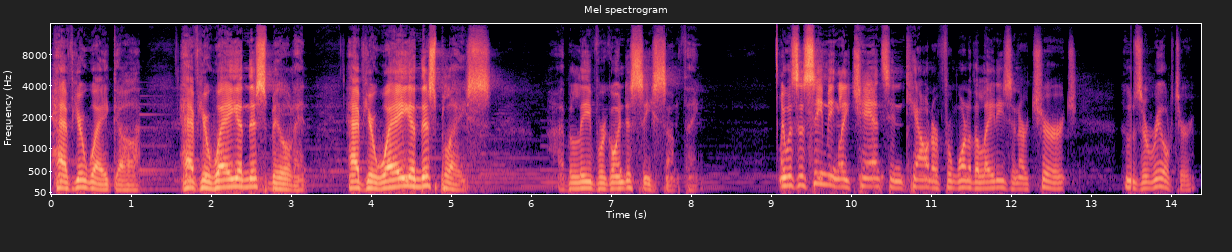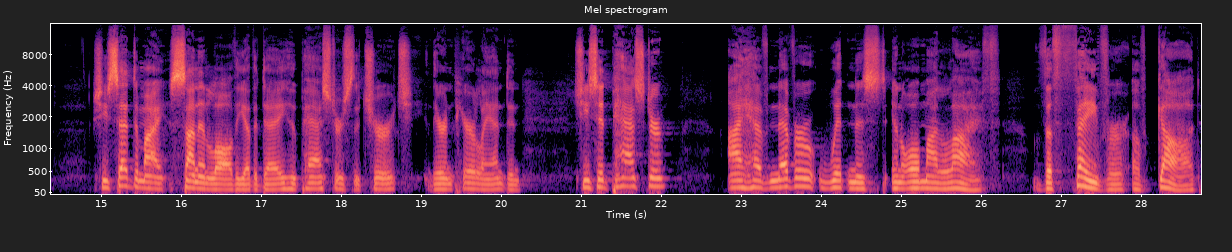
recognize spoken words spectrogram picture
Have your way, God. Have your way in this building. Have your way in this place. I believe we're going to see something. It was a seemingly chance encounter from one of the ladies in our church who's a realtor. She said to my son in law the other day, who pastors the church there in Pearland, and she said, Pastor, I have never witnessed in all my life the favor of God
